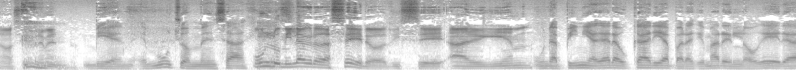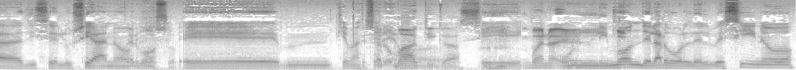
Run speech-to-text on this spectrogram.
No, sí, tremendo. Bien, en muchos mensajes. Un lumilagro de acero, dice alguien. Una piña de araucaria para quemar en la hoguera, dice Luciano. Hermoso. Eh, mm, ¿Qué más es aromática. Sí. bueno, un limón del árbol del vecino.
